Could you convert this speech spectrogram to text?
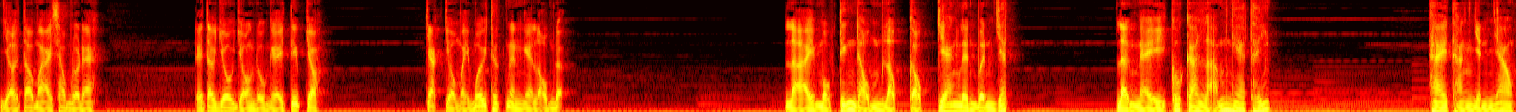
Vợ tao mài xong rồi nè. Để tao vô dọn đồ nghề tiếp cho. Chắc do mày mới thức nên nghe lộn đó. Lại một tiếng động lọc cọc gian lên bên vách. Lần này có cả lãm nghe thấy. Hai thằng nhìn nhau.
